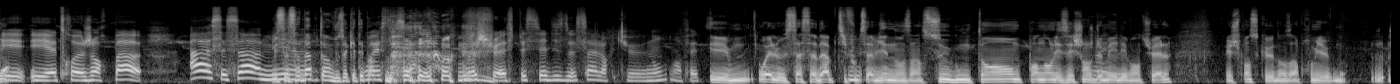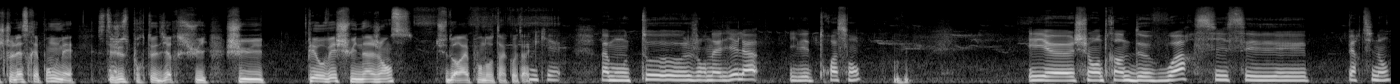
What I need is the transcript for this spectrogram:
Et, et être euh, genre pas ah c'est ça, mais, Mais ça euh, s'adapte, hein, vous inquiétez pas. Ouais, c'est ça. Moi, je suis la spécialiste de ça alors que non, en fait. Et euh, ouais, le ça s'adapte, il faut Mm. que ça vienne dans un second temps, pendant les échanges de mails éventuels. Mais je pense que dans un premier. Bon, je te laisse répondre, mais c'était Ouais. juste pour te dire que je suis, je suis POV, je suis une agence, tu dois répondre au tac au tac. Ok. Bah, mon taux journalier, là, il est de 300. Mhm. Et euh, je suis en train de voir si c'est pertinent.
